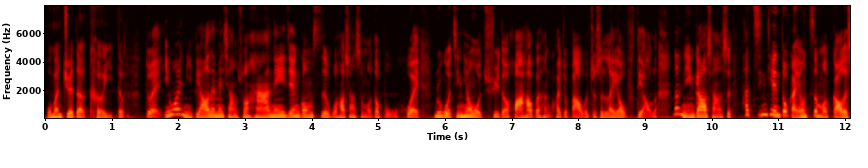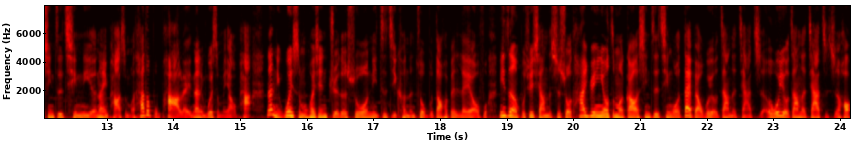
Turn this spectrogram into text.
我们觉得可以的。对，因为你不要在那边想说，哈，那一间公司我好像什么都不会。如果今天我去的话，他会不会很快就把我就是 lay off 掉了？那你应该要想的是，他今天都敢用这么高的薪资请你了，那你怕什么？他都不怕嘞，那你为什么要怕？那你为什么会先觉得说你自己可能做不到会被 lay off？你怎么不去想的是说，他愿意用这么高的薪资请我，代表我有这样的价值，而我有这样的价值之后，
